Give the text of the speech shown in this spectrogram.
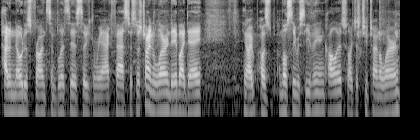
how to notice fronts and blitzes so you can react faster. So just trying to learn day by day. You know, I, I was mostly receiving in college, so like just keep trying to learn.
